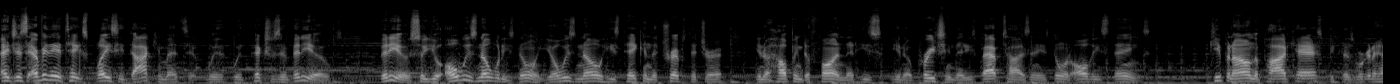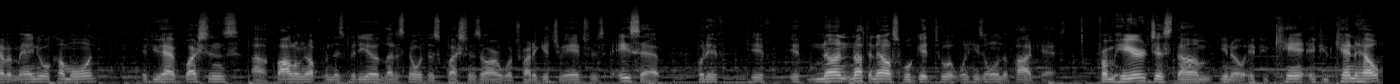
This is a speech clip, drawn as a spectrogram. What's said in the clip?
and just everything that takes place. He documents it with with pictures and videos videos. So you always know what he's doing. You always know he's taking the trips that you're, you know, helping to fund, that he's, you know, preaching, that he's baptizing, he's doing all these things. Keep an eye on the podcast because we're going to have Emmanuel come on. If you have questions uh, following up from this video, let us know what those questions are. We'll try to get you answers ASAP. But if if if none nothing else, we'll get to it when he's on the podcast. From here, just um, you know, if you can't if you can help,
